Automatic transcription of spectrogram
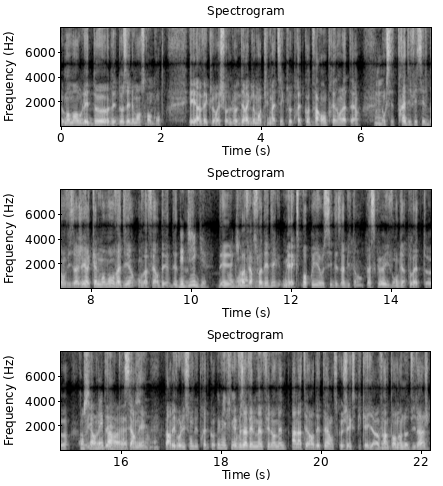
Le moment où les deux, les deux éléments se rencontrent. Et avec le, le, dérèglement climatique, le trait de côte va rentrer dans la terre. Donc c'est très difficile d'envisager à quel moment on va dire on va faire des, des, digues. on va faire soit des digues, mais exproprier aussi des habitants parce qu'ils vont bientôt être euh, concernés, par, euh, concernés par l'évolution du trait de côte. et vous avez le même phénomène à l'intérieur des terres, ce que j'ai expliqué il y a 20 ans dans notre village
